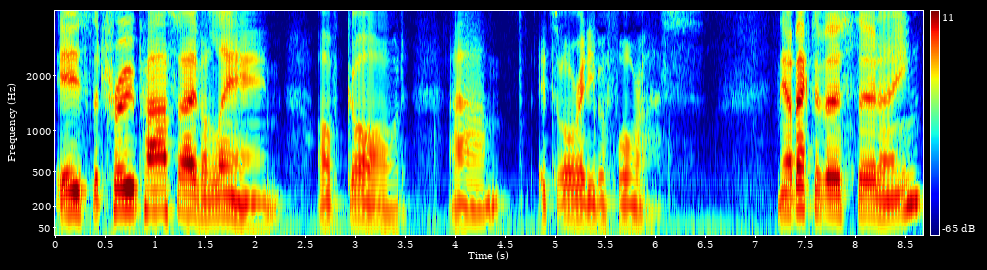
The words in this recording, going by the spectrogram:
is the true Passover lamb of God. Um, it's already before us. Now back to verse 13.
